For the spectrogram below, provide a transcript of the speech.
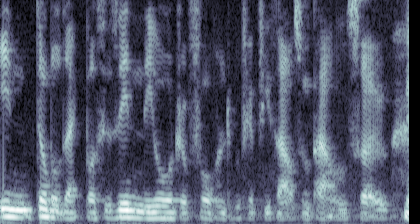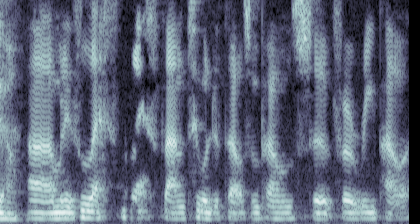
in double deck bus is in the order of four hundred and fifty thousand pounds. So, yeah, um, and it's less less than two hundred thousand pounds for a repower.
